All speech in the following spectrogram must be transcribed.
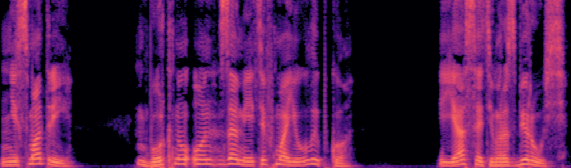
«Не смотри», – буркнул он, заметив мою улыбку. «Я с этим разберусь».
